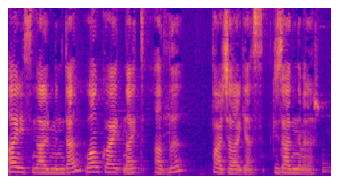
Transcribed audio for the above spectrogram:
aynı isimli albümünden One Quiet Night adlı parçalar gelsin. Güzel dinlemeler.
